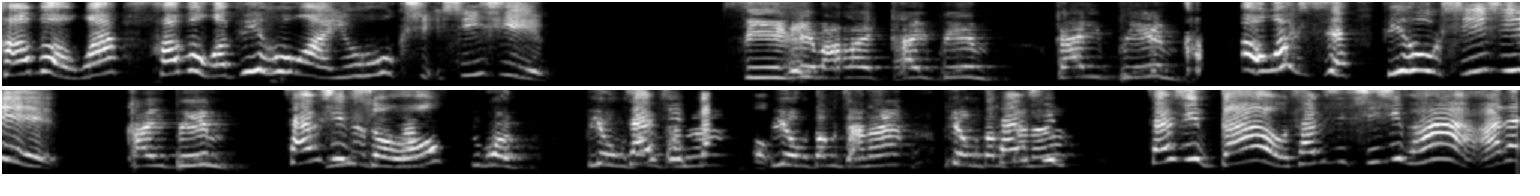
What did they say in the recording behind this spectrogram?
เขาบอกว่า เขาบอกว่าพี่ฮงอายุหกสิบสี่สิบสี่สิบอะไรใครพิมพ์ใครพิมพ์เขาว่าเสียพี่ฮงสี่สิบ ใครพิมพ์สามสิบสองทุกคนพี่ยงต้องชนะ39พี่ยงต้องชนะพี่ยงต้องชสามนะสิบสามสิบเก้าสามสิบสี่สิบห้าอะไร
